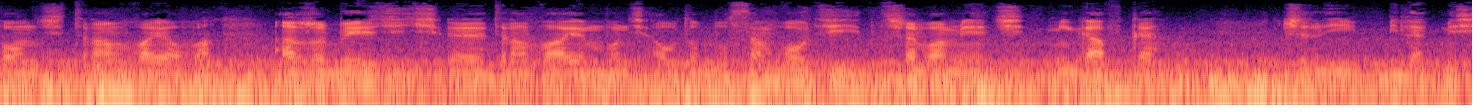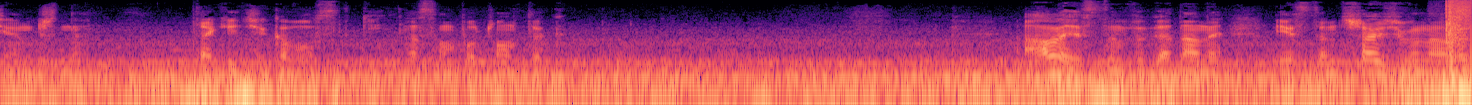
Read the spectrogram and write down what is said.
bądź tramwajowa. A żeby jeździć tramwajem bądź autobusem w Łodzi trzeba mieć migawkę czyli bilet miesięczny. Takie ciekawostki na sam początek. Ale jestem wygadany, jestem trzeźwy nawet.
